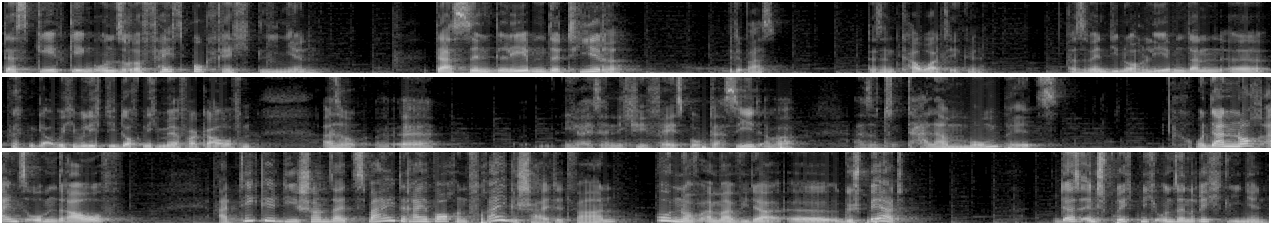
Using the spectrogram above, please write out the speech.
Das geht gegen unsere Facebook-Richtlinien. Das sind lebende Tiere. Bitte was? Das sind Kauartikel. Also wenn die noch leben, dann äh, glaube ich, will ich die doch nicht mehr verkaufen. Also, äh, ich weiß ja nicht, wie Facebook das sieht, aber also totaler Mumpitz. Und dann noch eins obendrauf. Artikel, die schon seit zwei, drei Wochen freigeschaltet waren, wurden auf einmal wieder äh, gesperrt. Das entspricht nicht unseren Richtlinien.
